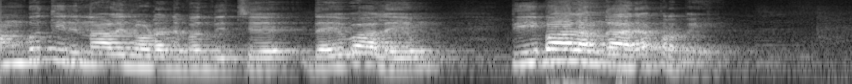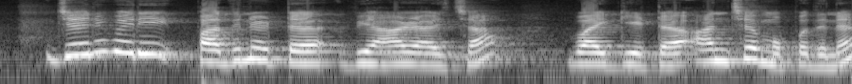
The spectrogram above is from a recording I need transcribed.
അമ്പ് തിരുനാളിനോടനുബന്ധിച്ച് ദേവാലയം ദീപാലങ്കാര പ്രഭയിൽ. ജനുവരി പതിനെട്ട് വ്യാഴാഴ്ച വൈകിട്ട് അഞ്ച് മുപ്പതിന്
